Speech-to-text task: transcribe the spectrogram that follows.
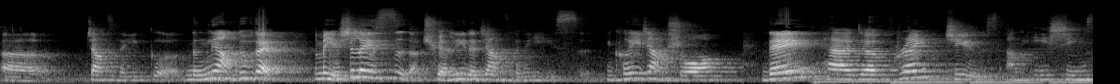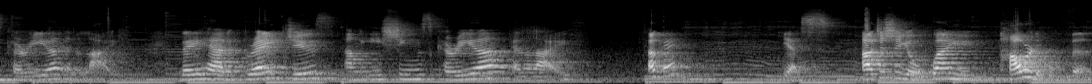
呃，这样子的一个能量，对不对？那么也是类似的权力的这样子的一个意思，你可以这样说：They had a great juice on Yixing's career and life. They had a great juice on Yixing's career and life. OK? Yes. 好，这是有关于 power 的部分。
